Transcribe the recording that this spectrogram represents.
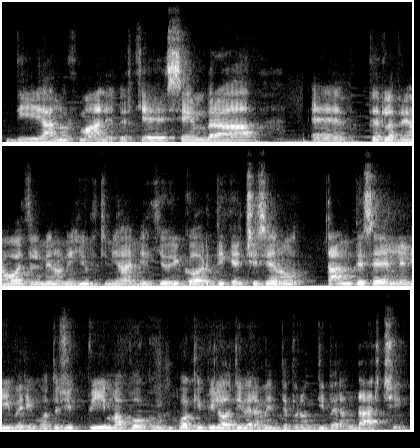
di anormale perché sembra eh, per la prima volta, almeno negli ultimi anni che io ricordi, che ci siano tante selle libere in MotoGP ma poco, pochi piloti veramente pronti per andarci.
